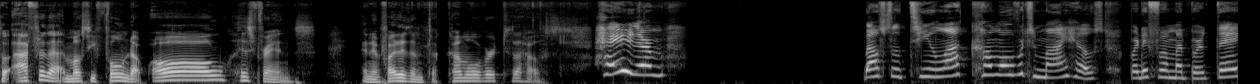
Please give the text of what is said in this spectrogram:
So after that, Mosi phoned up all his friends and invited them to come over to the house. Hey there, Mousetina, come over to my house. Ready for my birthday?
